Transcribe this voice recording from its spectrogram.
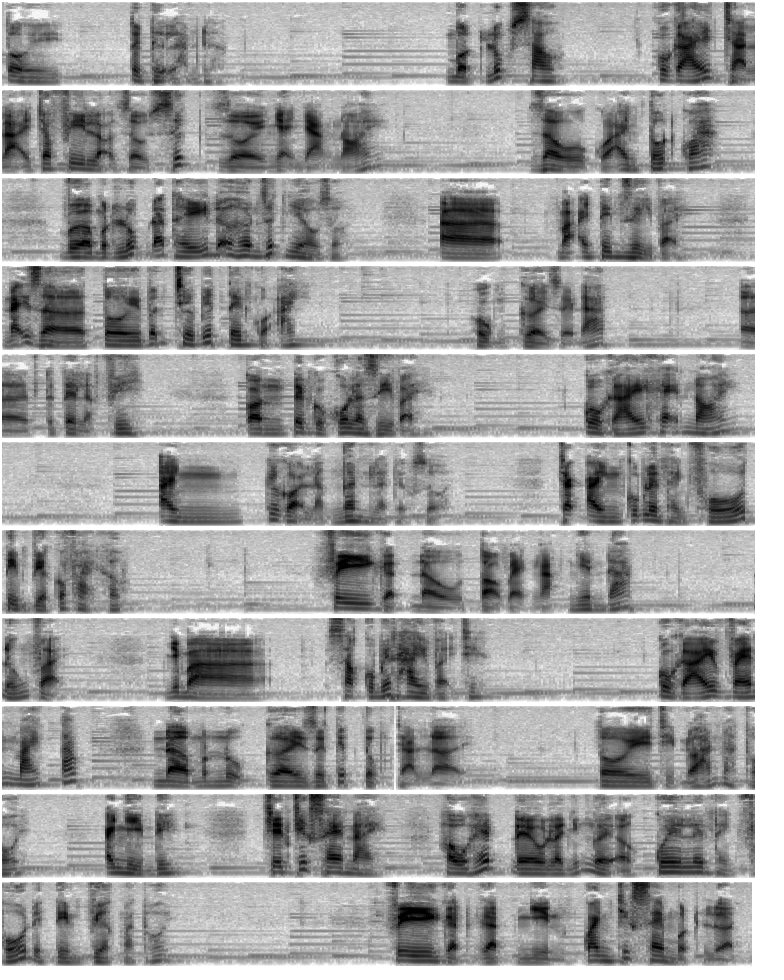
Tôi tôi tự làm được." Một lúc sau, cô gái trả lại cho Phi lọ dầu sức rồi nhẹ nhàng nói: "Dầu của anh tốt quá, vừa một lúc đã thấy đỡ hơn rất nhiều rồi. À, mà anh tên gì vậy? Nãy giờ tôi vẫn chưa biết tên của anh." Hùng cười rồi đáp: "Ờ, tôi tên là Phi. Còn tên của cô là gì vậy?" Cô gái khẽ nói: "Anh cứ gọi là Ngân là được rồi. Chắc anh cũng lên thành phố tìm việc có phải không?" Phi gật đầu tỏ vẻ ngạc nhiên đáp: "Đúng vậy. Nhưng mà sao cô biết hay vậy chứ?" Cô gái vén mái tóc, nở một nụ cười rồi tiếp tục trả lời: "Tôi chỉ đoán mà thôi. Anh nhìn đi, trên chiếc xe này hầu hết đều là những người ở quê lên thành phố để tìm việc mà thôi." Phi gật gật nhìn quanh chiếc xe một lượt,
